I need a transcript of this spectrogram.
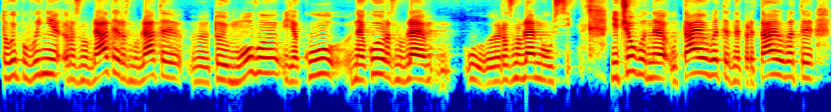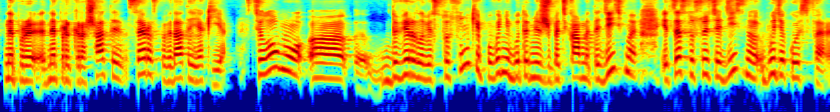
то ви повинні розмовляти і розмовляти е, тою мовою, яку на якою розмовляємо розмовляємо усі. Нічого не утаювати, не притаювати, не при не прикрашати, все розповідати як є. В цілому е, довірливі стосунки повинні бути між батьками та дітьми, і це стосується дійсно будь-якої сфери.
